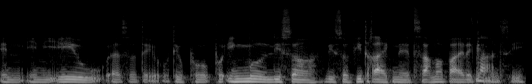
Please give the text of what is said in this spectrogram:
end, end i EU. Altså, det er jo, det er jo på, på ingen måde lige så, lige så vidtrækkende et samarbejde, kan Nej. man sige.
